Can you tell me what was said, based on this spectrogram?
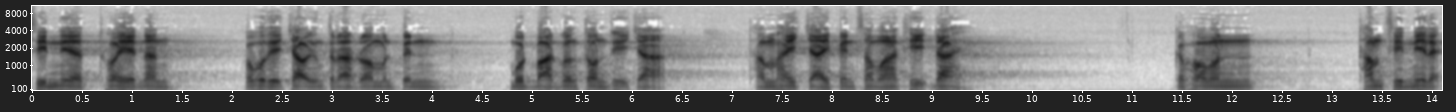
ศีลเนี่ยทั่วเหตุนั้นพระพุทธเจ้าจึงตรัสว่ามันเป็นบทบาทเบื้องต้นที่จะ ทำให้ใจเป็นสมาธิได้ ก็เพราะมันทำศีลนนี่แหละ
